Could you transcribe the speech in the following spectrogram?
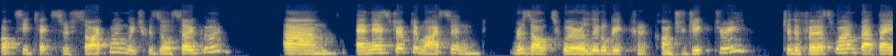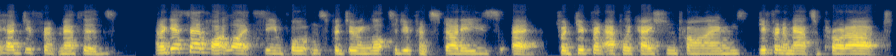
oxytetracycline, which was also good. Um, and their streptomycin results were a little bit contradictory to the first one, but they had different methods and I guess that highlights the importance for doing lots of different studies at, for different application times, different amounts of product,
